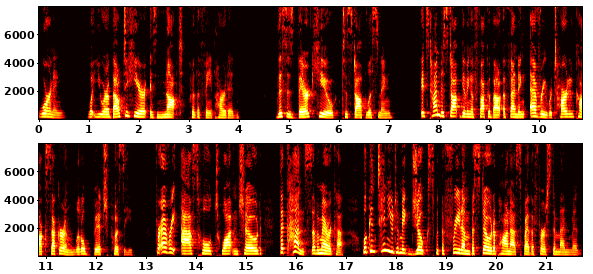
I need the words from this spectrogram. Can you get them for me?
Warning what you are about to hear is not for the faint hearted. This is their cue to stop listening. It's time to stop giving a fuck about offending every retarded cocksucker and little bitch pussy. For every asshole, twat, and chode, the cunts of America will continue to make jokes with the freedom bestowed upon us by the First Amendment.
